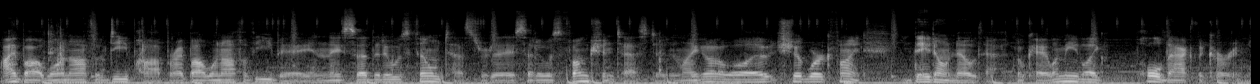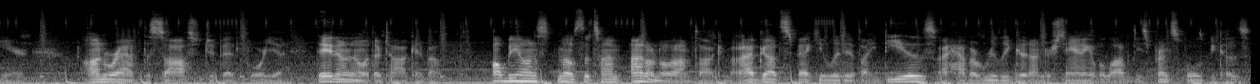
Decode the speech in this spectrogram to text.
I bought one off of Depop or I bought one off of eBay and they said that it was film tested or they said it was function tested and like, oh, well, it should work fine. They don't know that, okay? Let me like pull back the curtain here, unwrap the sausage a bit for you. They don't know what they're talking about. I'll be honest, most of the time, I don't know what I'm talking about. I've got speculative ideas. I have a really good understanding of a lot of these principles because,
